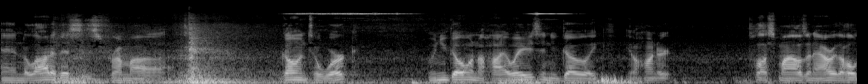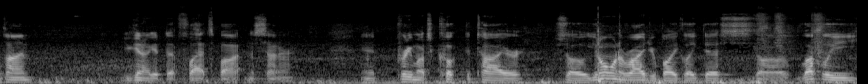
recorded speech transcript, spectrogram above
and a lot of this is from uh, going to work. When you go on the highways and you go like 100 plus miles an hour the whole time, you're gonna get that flat spot in the center. And it pretty much cooked the tire. So you don't wanna ride your bike like this. Uh, luckily,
